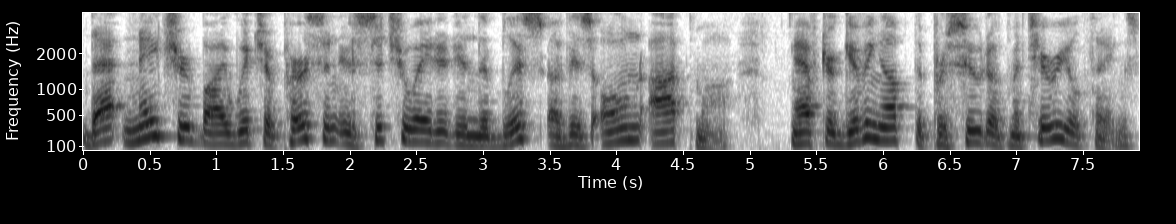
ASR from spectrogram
that nature by which a person is situated in the bliss of his own atma after giving up the pursuit of material things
